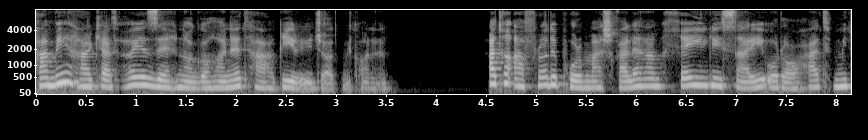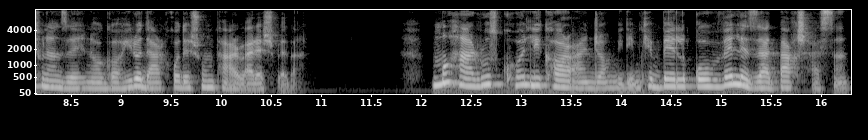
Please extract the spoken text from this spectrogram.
همه حرکت های ذهن تغییر ایجاد می‌کنن. حتی افراد پرمشغله هم خیلی سریع و راحت می‌تونن ذهن رو در خودشون پرورش بدن. ما هر روز کلی کار انجام میدیم که بالقوه لذت بخش هستن.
